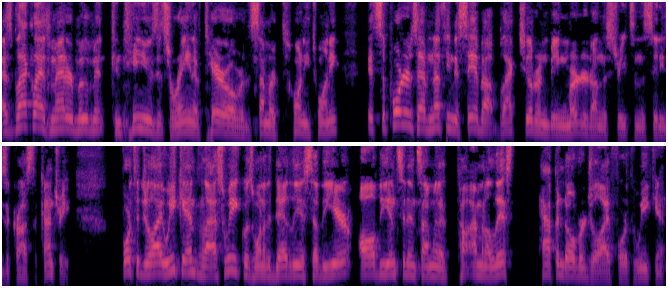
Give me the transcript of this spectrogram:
As Black Lives Matter movement continues its reign of terror over the summer of 2020, its supporters have nothing to say about black children being murdered on the streets in the cities across the country. Fourth of July weekend last week was one of the deadliest of the year. All the incidents I'm going to I'm going to list happened over July 4th weekend.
